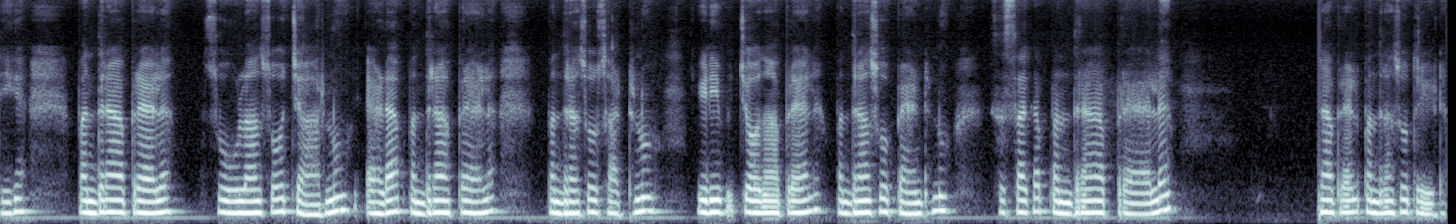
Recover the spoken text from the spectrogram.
ਠੀਕ ਹੈ। 15 ਅਪ੍ਰੈਲ 1604 ਨੂੰ, ਐੜਾ 15 ਅਪ੍ਰੈਲ 1560 ਨੂੰ, ਈੜੀ 14 ਅਪ੍ਰੈਲ 1565 ਨੂੰ, ਸੱਸਾ ਕਾ 15 ਅਪ੍ਰੈਲ 15 ਅਪ੍ਰੈਲ 1563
